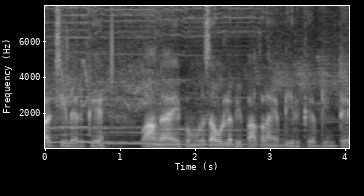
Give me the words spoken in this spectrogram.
காட்சியில் இருக்குது வாங்க இப்போ முழுசாக உள்ளே போய் பார்க்கலாம் எப்படி இருக்குது அப்படின்ட்டு.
